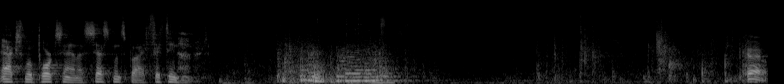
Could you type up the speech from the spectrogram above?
Action reports and assessments by 1500. Colonel,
